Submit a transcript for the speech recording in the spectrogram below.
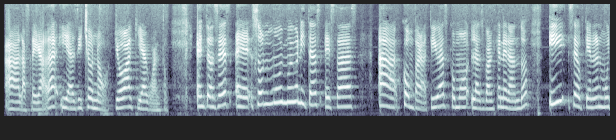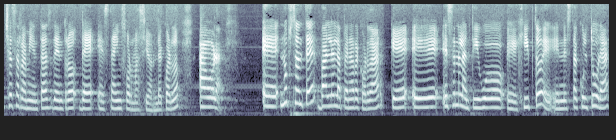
a la fregada y has dicho no, yo aquí aguanto. Entonces, eh, son muy, muy bonitas estas ah, comparativas, como las van generando y se obtienen muchas herramientas dentro de esta información, ¿de acuerdo? Ahora, eh, no obstante, vale la pena recordar que eh, es en el antiguo Egipto, en esta cultura,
